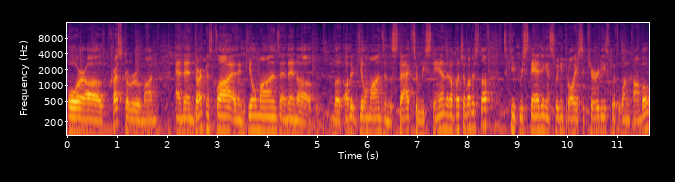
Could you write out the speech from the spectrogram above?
or uh, Crest Garurumon, and then Darkness Claw, and then Guilmons, and then uh, the other Guilmons in the stack to restand and a bunch of other stuff to keep restanding and swinging through all your securities with one combo.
